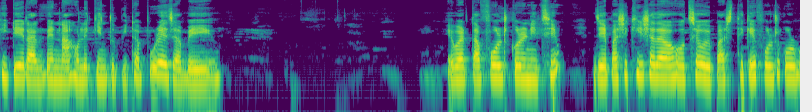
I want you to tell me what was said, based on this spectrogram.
হিটে রাখবেন, না হলে কিন্তু পিঠা পুড়ে যাবে। এবার তা ফোল্ড করে নিচ্ছি। যে পাশে খিসা দেওয়া হচ্ছে, ওই পাশ থেকে ফোল্ড করব।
